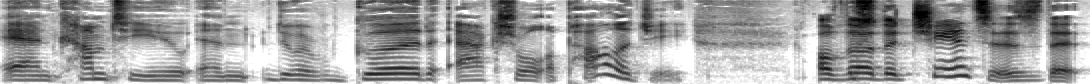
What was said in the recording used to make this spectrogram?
and come to you and do a good actual apology. although the chances that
